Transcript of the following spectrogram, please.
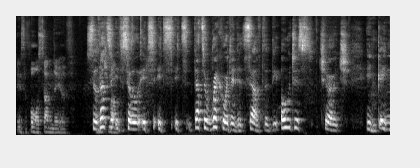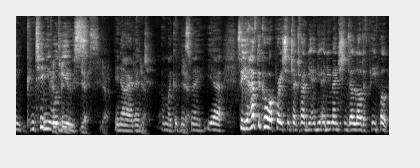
It's the fourth Sunday of. So that's it. So it's it's it's that's a record in itself that the oldest church in in continual Continue- use Yes, yeah. in Ireland. Yeah. Oh my goodness Yeah. me! Yeah. So you have the cooperation church and you, and you and you mentioned a lot of people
